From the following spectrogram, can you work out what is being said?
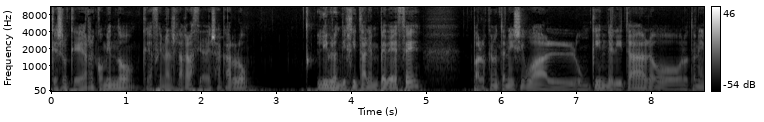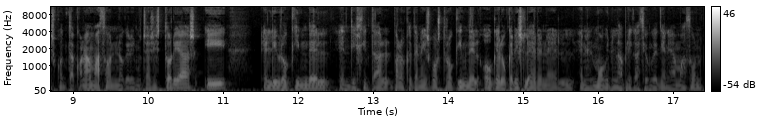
que es el que recomiendo, que al final es la gracia de sacarlo. Libro en digital en PDF, para los que no tenéis igual un Kindle y tal, o no tenéis cuenta con Amazon y no queréis muchas historias, y el libro Kindle en digital, para los que tenéis vuestro Kindle o que lo queréis leer en el, en el móvil, en la aplicación que tiene Amazon,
